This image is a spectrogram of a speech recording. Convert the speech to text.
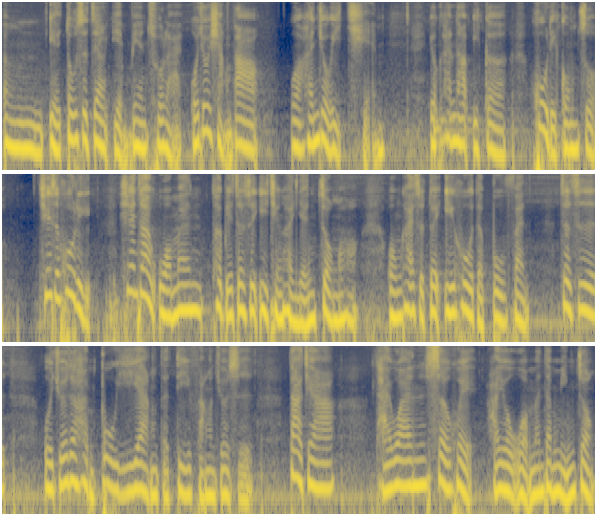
嗯也都是这样演变出来。我就想到我很久以前。有看到一个护理工作，其实护理现在我们特别这次疫情很严重哦，我们开始对医护的部分，这是我觉得很不一样的地方，就是大家台湾社会还有我们的民众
